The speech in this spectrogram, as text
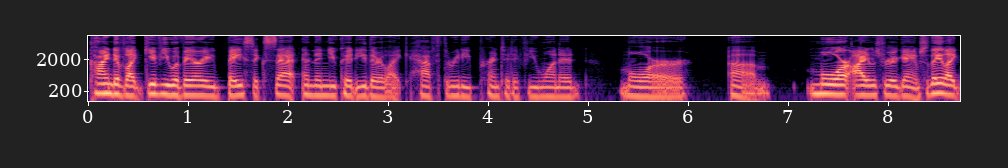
kind of like give you a very basic set and then you could either like have 3D printed if you wanted more um more items for your game. So they like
